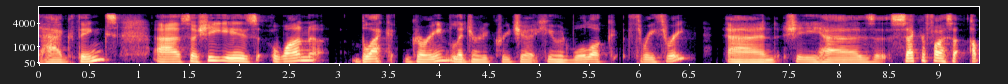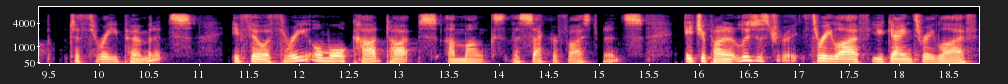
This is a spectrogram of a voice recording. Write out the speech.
hag things. Uh, so she is one black green legendary creature, human warlock, three three, and she has sacrifice up to three permanents. If there were three or more card types amongst the sacrificed units, each opponent loses three, three life, you gain three life,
